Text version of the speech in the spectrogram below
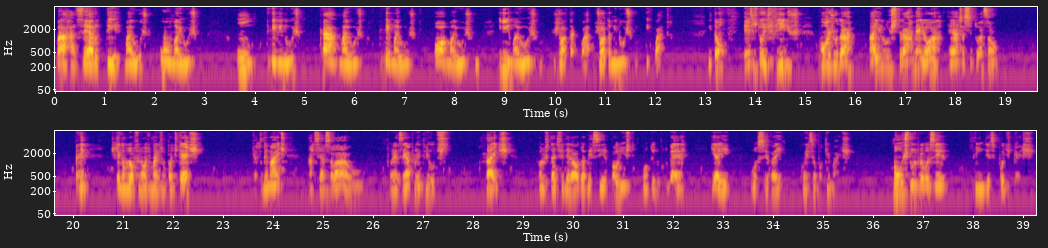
barra 0T maiúsculo, U maiúsculo, 1T minúsculo, K maiúsculo, T maiúsculo, O maiúsculo, I maiúsculo, J, 4, J minúsculo e 4. Então, esses dois vídeos vão ajudar a ilustrar melhor essa situação. Bem, chegamos ao final de mais um podcast. Quer saber mais? Acesse lá, o, por exemplo, entre outros sites, a Universidade Federal do ABC paulista.edu.br e aí você vai conhecer um pouquinho mais. Bom estudo para você, fim desse podcast.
